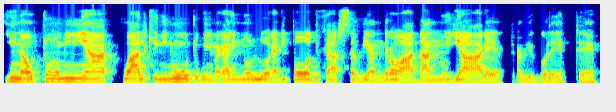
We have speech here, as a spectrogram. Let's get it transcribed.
in autonomia qualche minuto, quindi magari non l'ora di podcast, vi andrò ad annoiare, tra virgolette,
